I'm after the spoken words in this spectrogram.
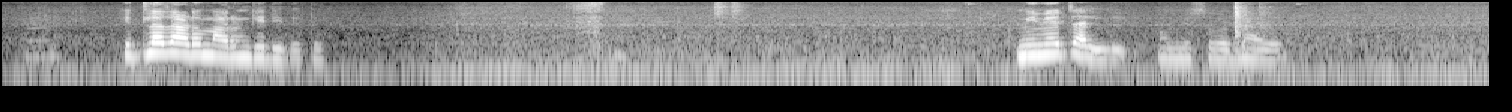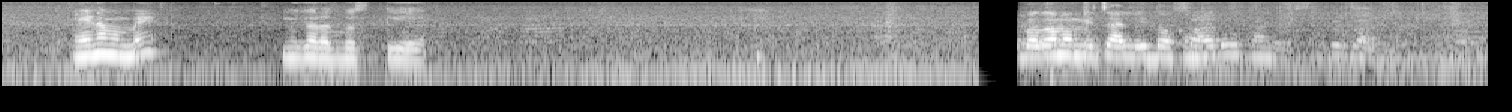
इथला झाडू मारून घे दिदे तू. मी नाही चालली मम्मीसोबत बाहेर. आहे ना मम्मी? मी घरात बसतीये. बघा मम्मी चालली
